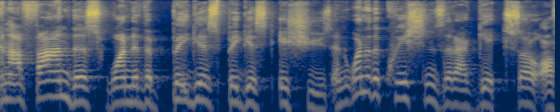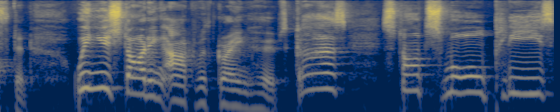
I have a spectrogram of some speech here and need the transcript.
And I find this one of the biggest, biggest issues, and one of the questions that I get so often when you're starting out with growing herbs. Guys, start small, please.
